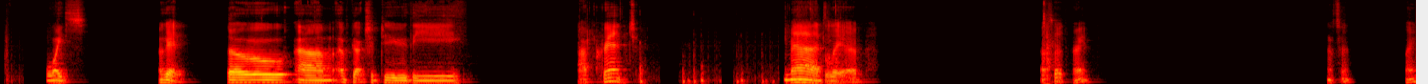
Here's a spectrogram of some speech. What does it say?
Voice. Okay. So um, I've got to do the uh, print Mad Lib. That's it, right? That's it. It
